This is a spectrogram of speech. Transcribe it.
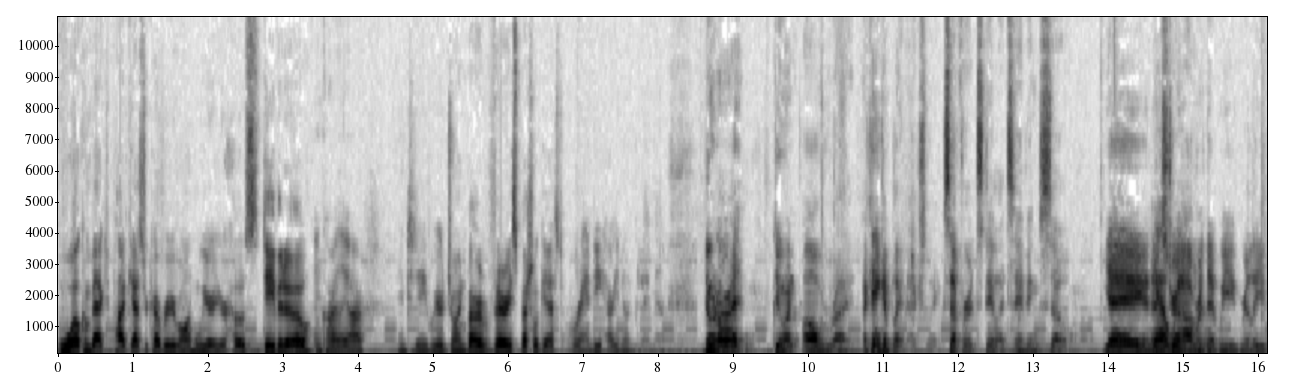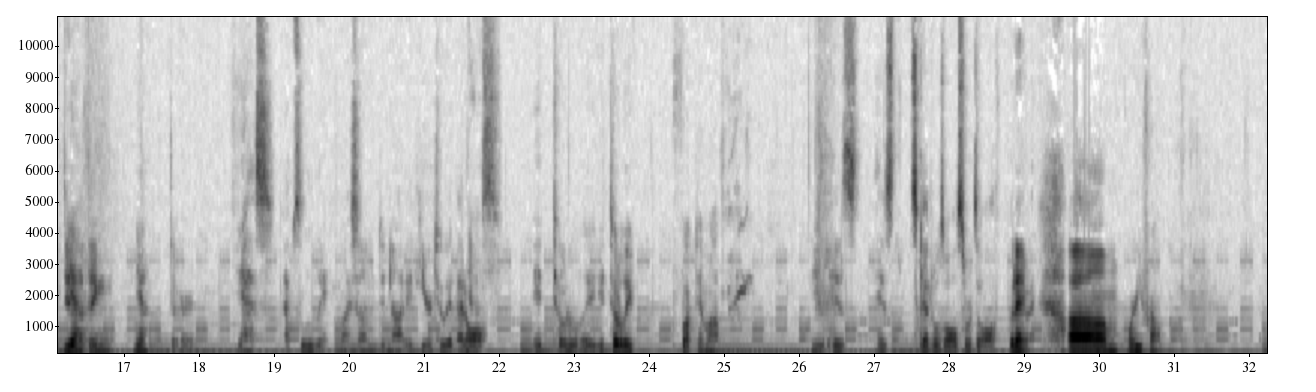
Welcome back to Podcast Recovery, everyone. We are your hosts, David O. And Carly R. And today we are joined by our very special guest, Randy. How are you doing today, man? Doing all right. Doing all right. I can't complain actually, except for it's daylight savings. So, yay! An Yeah, extra we- hour that we really did Yeah. nothing Yeah. to earn. Yes, absolutely. My son did not adhere to it at Yes. all. It totally, it totally fucked him up. He, his his schedule's all sorts of off. But anyway, um, where are you from?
